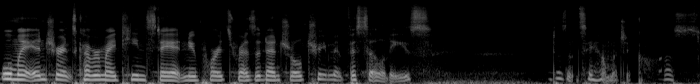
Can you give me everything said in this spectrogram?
Will my insurance cover my teen stay at Newport's residential treatment facilities? It doesn't say how much it costs.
